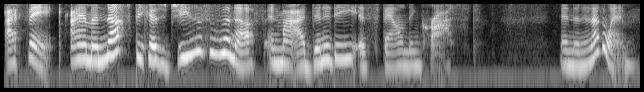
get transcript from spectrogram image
I think I am enough because Jesus is enough and my identity is found in Christ. And then another one.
